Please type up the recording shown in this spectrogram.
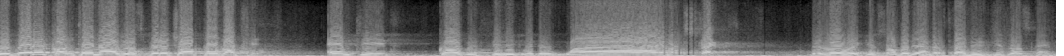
the very container of your spiritual poverty, empty it, God will fill it with the wine of strength. The Lord will give somebody understanding in Jesus' name.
